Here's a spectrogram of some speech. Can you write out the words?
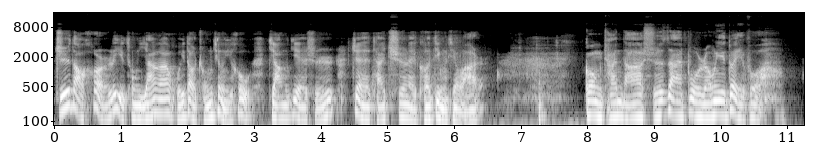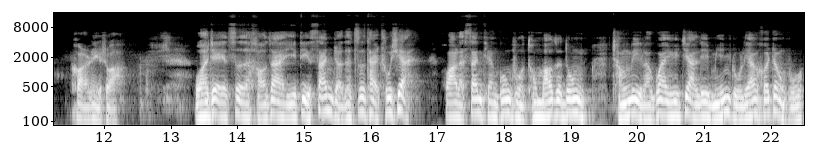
直到赫尔利从延安回到重庆以后，蒋介石这才吃了颗定心丸。共产党实在不容易对付，赫尔利说：“我这一次好在以第三者的姿态出现，花了三天功夫同毛泽东成立了关于建立民主联合政府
